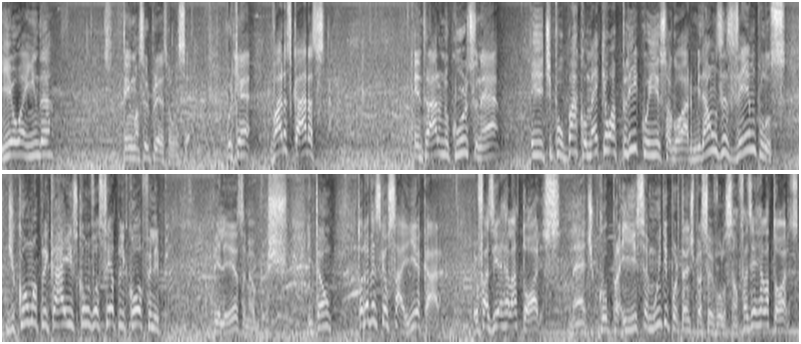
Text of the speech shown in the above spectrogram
E eu ainda tenho uma surpresa para você. Porque vários caras entraram no curso, né? E tipo, bah, como é que eu aplico isso agora? Me dá uns exemplos de como aplicar isso, como você aplicou, Felipe. Beleza, meu bruxo. Então, toda vez que eu saía, cara, eu fazia relatórios, né? De compra, e isso é muito importante para sua evolução, fazer relatórios.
